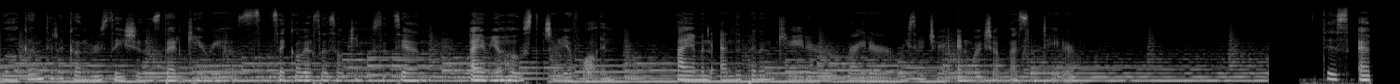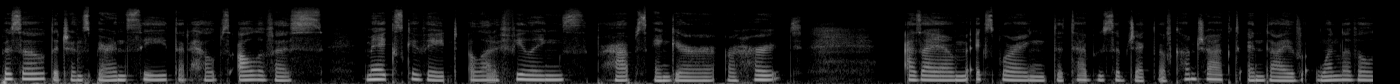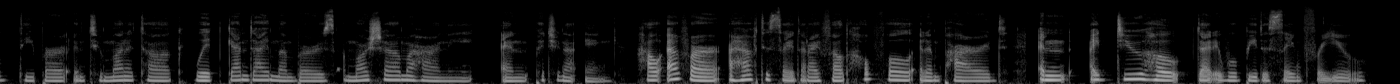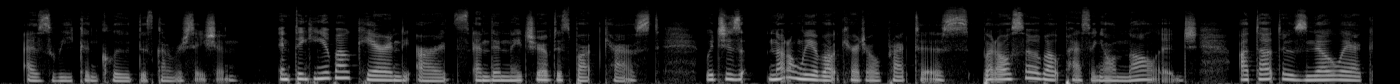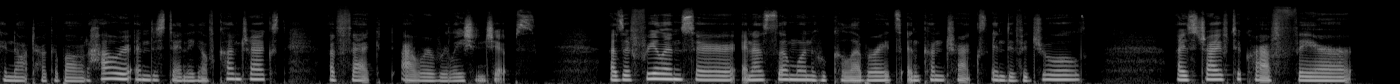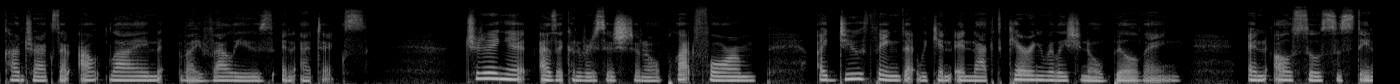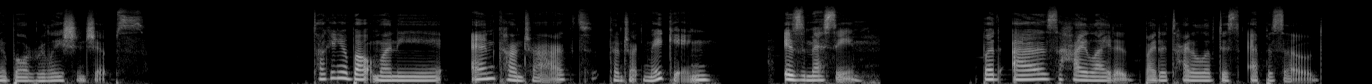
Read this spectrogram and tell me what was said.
Welcome to the conversations that carry us, ces conversations qui nous soutiennent. I am your host, Genevieve Walton. I am an independent creator, writer, researcher, and workshop facilitator. This episode, the transparency that helps all of us, may excavate a lot of feelings, perhaps anger or hurt, as I am exploring the taboo subject of contract and dive one level deeper into money talk with Gendai members Marsya Maharani and Petrina Ng. However, I have to say that I felt hopeful and empowered, and I do hope that it will be the same for you as we conclude this conversation. In thinking about care in the arts and the nature of this podcast, which is not only about curatorial practice, but also about passing on knowledge, I thought there was no way I could not talk about how our understanding of contracts affect our relationships. As a freelancer and as someone who collaborates and contracts individuals, I strive to craft fair contracts that outline my values and ethics treating it as a conversational platform, I do think that we can enact caring relational building and also sustainable relationships. Talking about money and contract, contract making, is messy. But as highlighted by the title of this episode,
